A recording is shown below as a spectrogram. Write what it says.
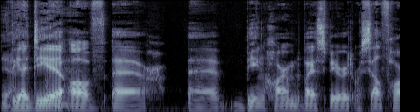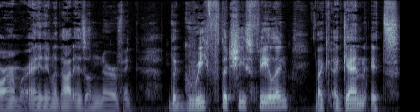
Yeah, the idea of uh, uh, being harmed by a spirit or self harm or anything like that is unnerving. The grief that she's feeling, like again, it's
